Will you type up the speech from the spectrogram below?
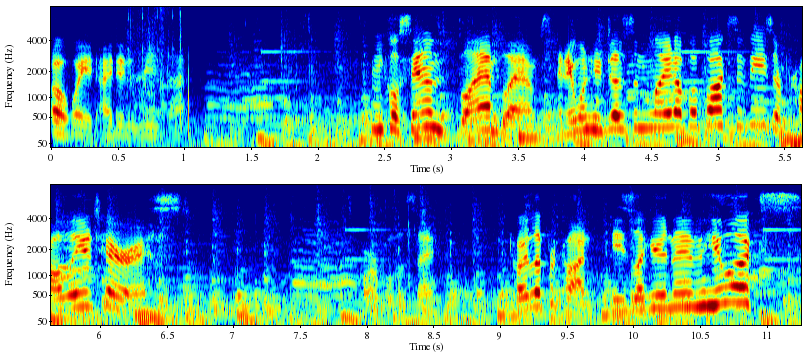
Oh wait, I didn't read that. Uncle Sam's blam blams. Anyone who doesn't light up a box of these are probably a terrorist. It's horrible to say. Toy Leprechaun. He's luckier than he looks.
